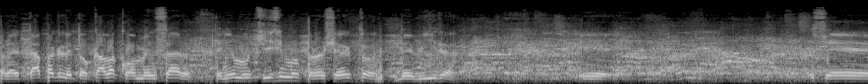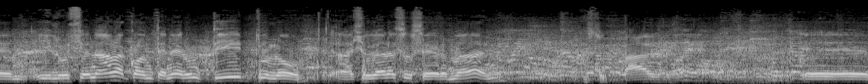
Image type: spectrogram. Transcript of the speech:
para la etapa que le tocaba comenzar. Tenía muchísimos proyectos de vida. se ilusionaba con tener un título, ayudar a sus hermanos, a su padre. Eh,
